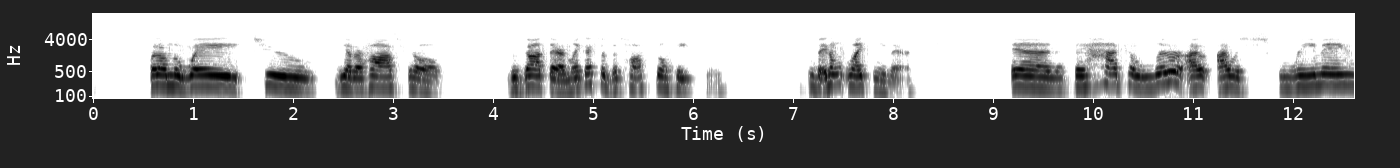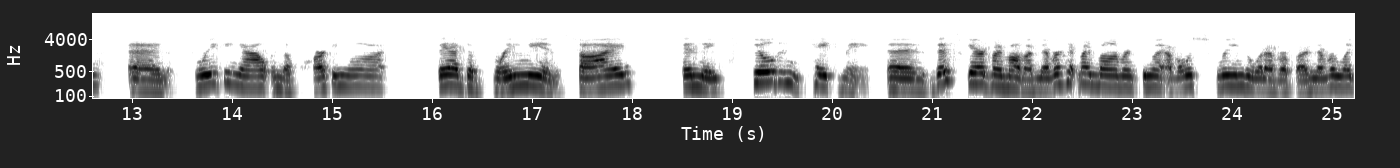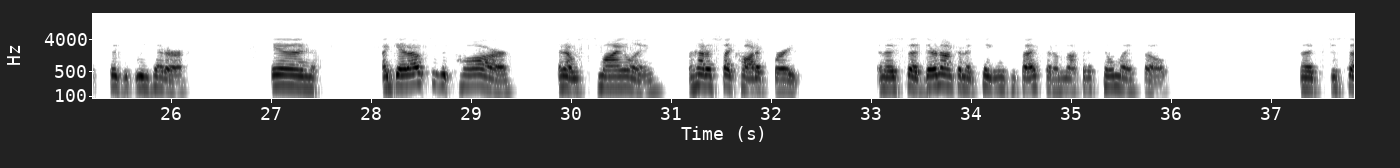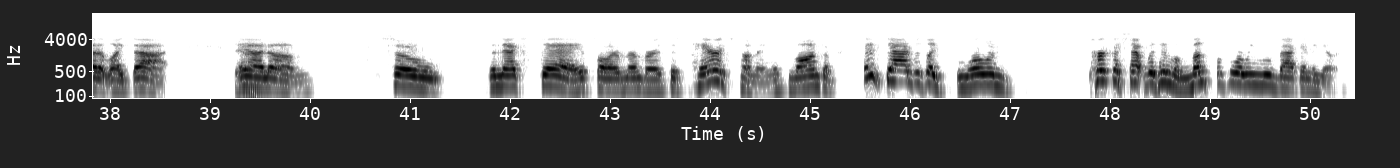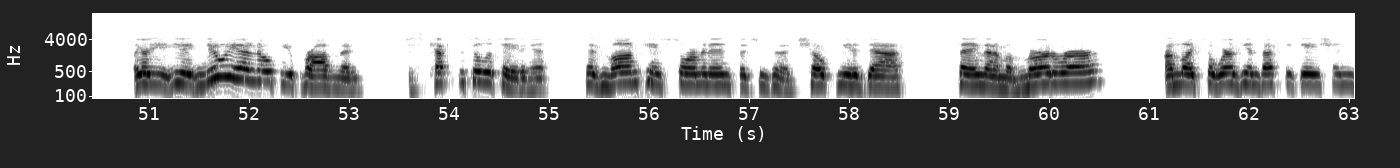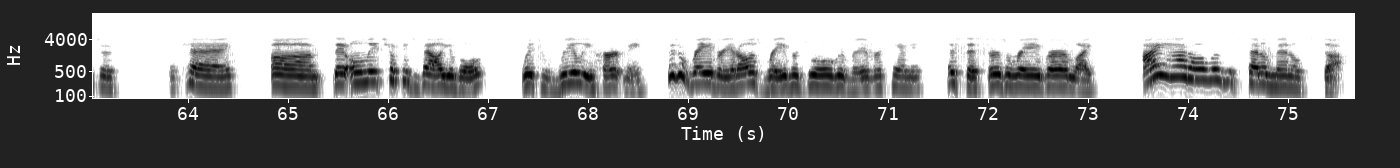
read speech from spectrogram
But on the way to the other hospital, we got there, and like I said, this hospital hates me. They don't like me there, and they had to literally. I I was screaming and freaking out in the parking lot. They had to bring me inside, and they still didn't take me. And this scared my mom. I've never hit my mom or anything like. I've always screamed or whatever, but I never like physically hit her. And I get out to the car and I was smiling. I had a psychotic break. And I said, they're not going to take me because I said I'm not going to kill myself. And I just said it like that. Yeah. And um, so the next day, that's all I remember, is his parents coming, his mom come. His dad was like blowing Percocet with him a month before we moved back in together. Like you, you knew he had an opiate problem and just kept facilitating it. His mom came storming in, said she was going to choke me to death, saying that I'm a murderer. I'm like, so where's the investigation? Just okay. Um, they only took his valuables, which really hurt me. He was a raver. He had all his raver jewelry, raver candy. His sister's a raver. Like, I had all of his sentimental stuff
